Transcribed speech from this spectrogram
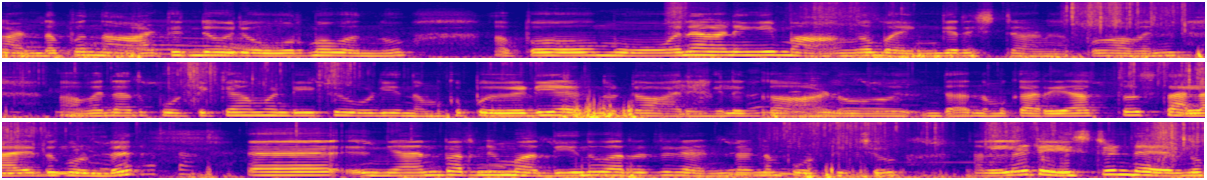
കണ്ടപ്പോൾ നാട്ടിന്റെ ഒരു ഓർമ്മ വന്നു. അപ്പോൾ മോനാണെങ്കിൽ മാങ്ങ ഭയങ്കര ഇഷ്ടമാണ്. അപ്പോൾ അവൻ അവൻ അത് പൊട്ടിക്കാൻ വേണ്ടിയിട്ട് ഓടി. നമുക്ക് പേടിയായിരുന്നു കേട്ടോ ആരെങ്കിലും കാണുമോ? എന്താ നമുക്കറിയാത്ത സ്ഥലമായത് കൊണ്ട്. ഞാൻ പറഞ്ഞു മതി എന്ന് പറഞ്ഞിട്ട് രണ്ടെണ്ണം പൊട്ടിച്ചു. നല്ല ടേസ്റ്റ് ഉണ്ടായിരുന്നു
